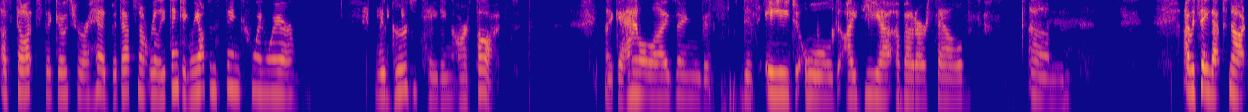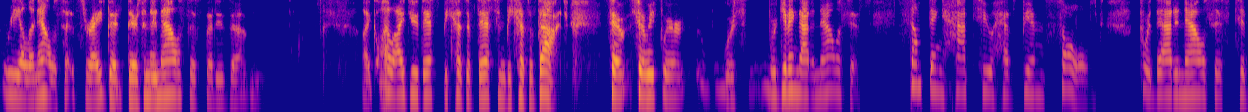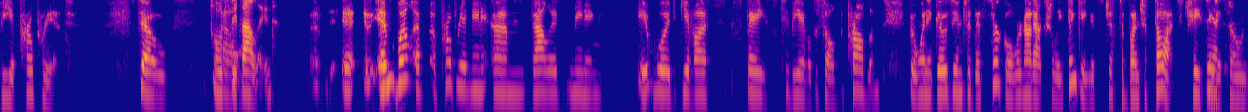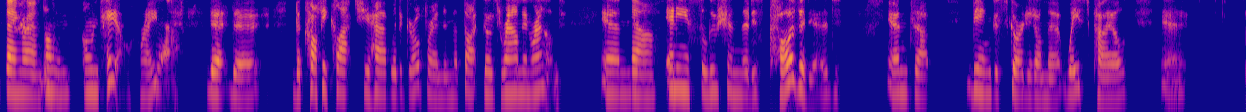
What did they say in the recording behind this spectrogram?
of thoughts that go through our head, but that's not really thinking. We often think when we're regurgitating our thoughts, like analyzing this this age old idea about ourselves. Um, I would say that's not real analysis, right? That there's an analysis that is um, like, well, I do this because of this and because of that. So, so if we're we're we're giving that analysis, something had to have been solved for that analysis to be appropriate. So, Or to be Uh, valid. it, and well, appropriate meaning, um, valid meaning, it would give us space to be able to solve the problem. But when it goes into this circle, we're not actually thinking; it's just a bunch of thoughts chasing Yeah. its own Going around. is- own own tail, right? Yeah. The the the coffee clutch you have with a girlfriend, and the thought goes round and round, and Yeah. any solution that is posited ends up being discarded on the waste pile uh,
